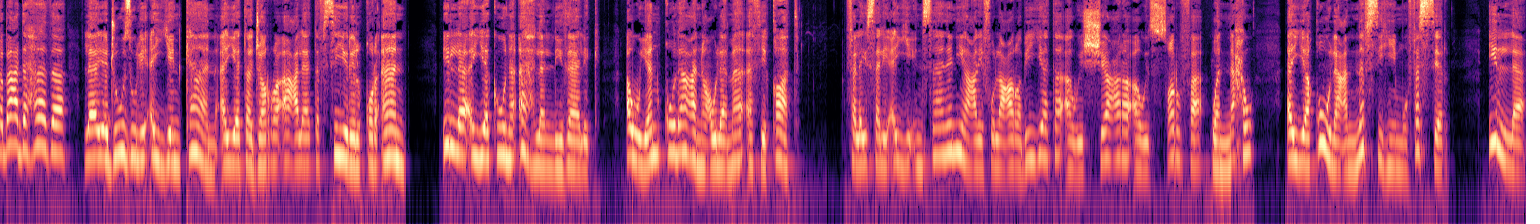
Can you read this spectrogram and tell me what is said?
فبعد هذا لا يجوز لأي كان أن يتجرأ على تفسير القرآن إلا أن يكون أهلا لذلك أو ينقل عن علماء ثقات. فليس لأي إنسان يعرف العربية أو الشعر أو الصرف والنحو أن يقول عن نفسه مفسر إلا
